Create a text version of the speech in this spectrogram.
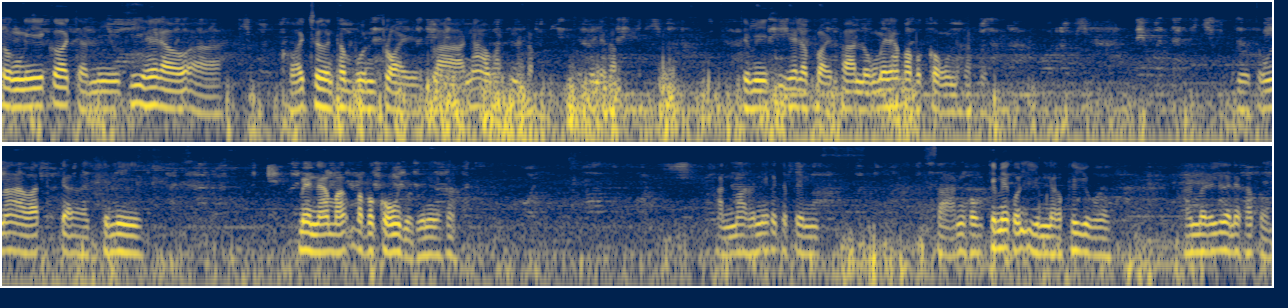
ตรงนี้ก็จะมีที่ให้เราอขอเชิญทำบุญปล่อยปลาหน้าวัดนะครับนี้นะครับ จะมีที่ให้เราปล่อยปลาลงแม่น้ำบางประกงนะครับอยู่ตรงหน้าวัดจะจะมีแม่น้ำบางประกงอยู่ตรงนี้ครับ หันมาทางนี้ก็จะเป็นศาลของเจ้าแม่กวนอิมนะครับที่อยู่หันมาเรื่อยๆนะครับผม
